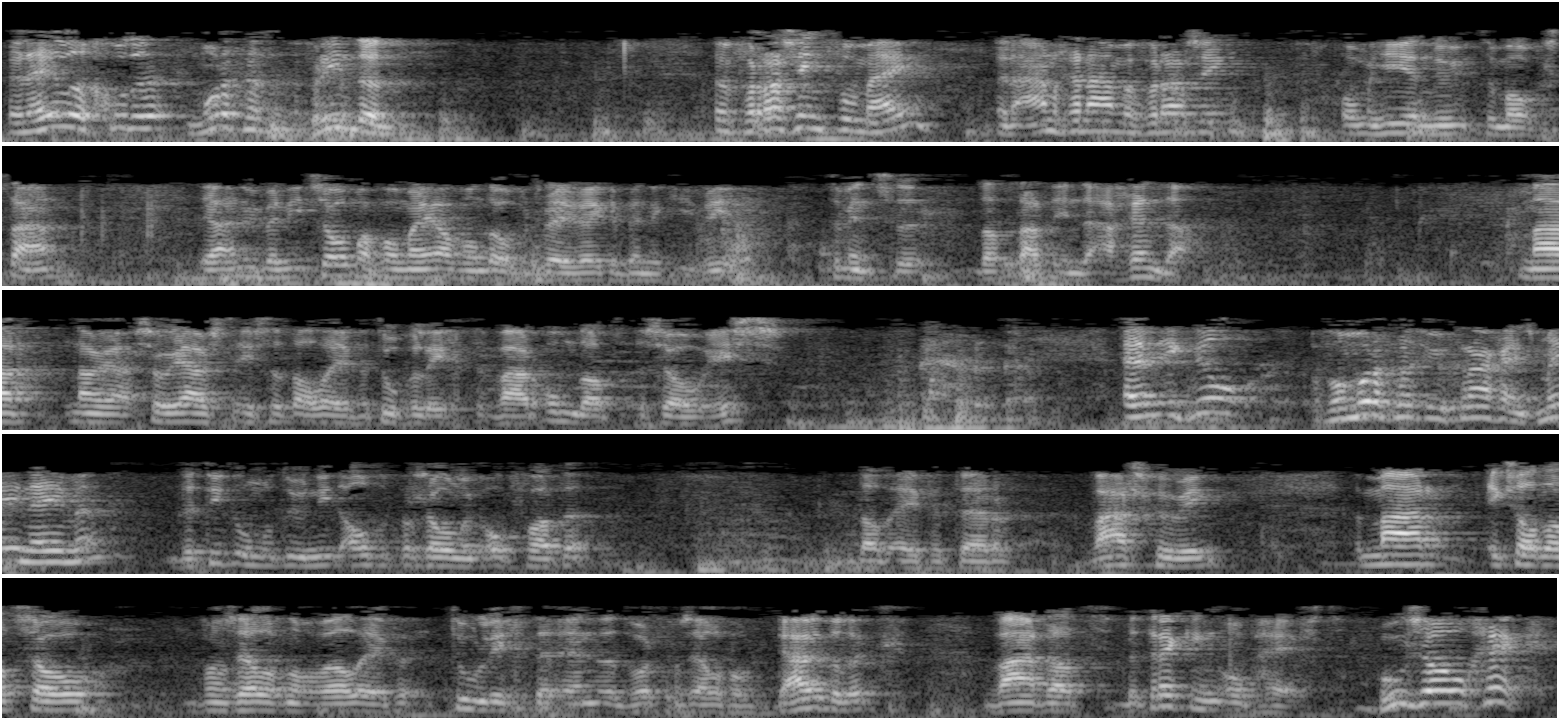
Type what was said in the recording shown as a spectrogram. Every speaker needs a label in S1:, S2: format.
S1: Een hele goede morgen, vrienden. Een verrassing voor mij, een aangename verrassing om hier nu te mogen staan. Ja, en u bent niet zomaar van mij af, want over twee weken ben ik hier weer. Tenminste, dat staat in de agenda. Maar, nou ja, zojuist is dat al even toegelicht waarom dat zo is. En ik wil vanmorgen u graag eens meenemen. De titel moet u niet al te persoonlijk opvatten. Dat even ter waarschuwing. Maar ik zal dat zo vanzelf nog wel even toelichten en het wordt vanzelf ook duidelijk waar dat betrekking op heeft. Hoezo gek?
